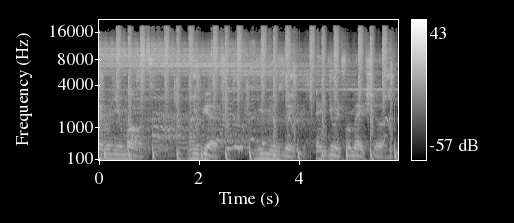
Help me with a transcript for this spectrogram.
Every new month, new guest, new music, and new information.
